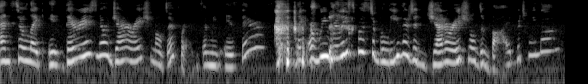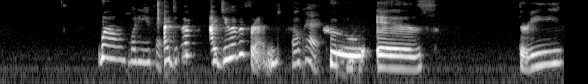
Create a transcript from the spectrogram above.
and so like it, there is no generational difference. I mean, is there? Like, are we really supposed to believe there's a generational divide between them? well, What do you think? I do have I do have a friend okay. who is 36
